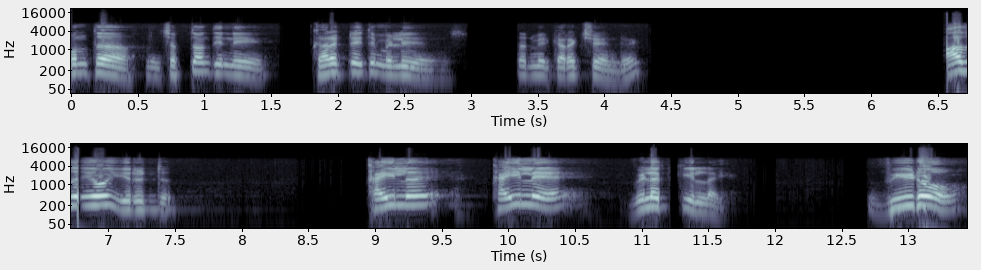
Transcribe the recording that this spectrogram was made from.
కొంత నేను చెప్తాను దీన్ని కరెక్ట్ అయితే మళ్ళీ సార్ మీరు కరెక్ట్ చేయండి. ఆదయో ఇరుట్ కైలే కైలే విలక్కి ఇల్లై வீடோ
